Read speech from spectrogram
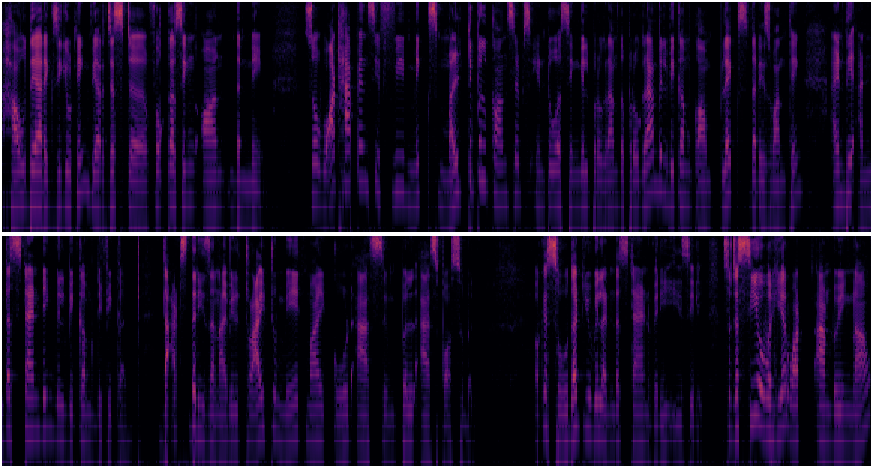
how they are executing we are just uh, focusing on the name so what happens if we mix multiple concepts into a single program? The program will become complex, that is one thing, and the understanding will become difficult. That's the reason I will try to make my code as simple as possible. Okay, so that you will understand very easily. So just see over here what I'm doing now.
